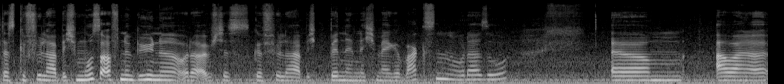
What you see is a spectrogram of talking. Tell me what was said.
das Gefühl habe, ich muss auf eine Bühne oder ob ich das Gefühl habe, ich bin dem nicht mehr gewachsen oder so. Ähm, aber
